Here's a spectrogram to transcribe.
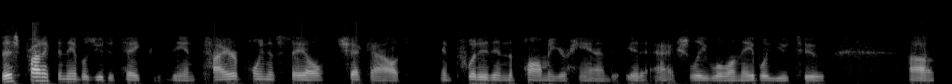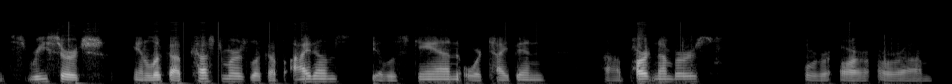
This product enables you to take the entire point of sale checkout and put it in the palm of your hand. It actually will enable you to uh, research and look up customers, look up items, be able to scan or type in uh, part numbers or, or, or um,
